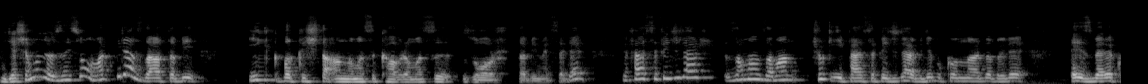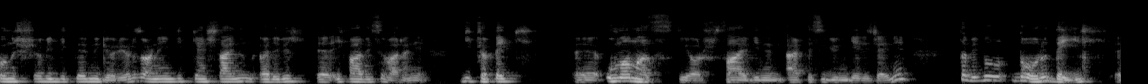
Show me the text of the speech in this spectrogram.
Yaşamın öznesi olmak biraz daha tabii ilk bakışta anlaması, kavraması zor tabii mesele. Ve felsefeciler zaman zaman çok iyi felsefeciler bile bu konularda böyle ezbere konuşabildiklerini görüyoruz. Örneğin Wittgenstein'ın öyle bir e, ifadesi var. Hani bir köpek e, umamaz diyor sahibinin ertesi gün geleceğini. Tabii bu doğru değil. E,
